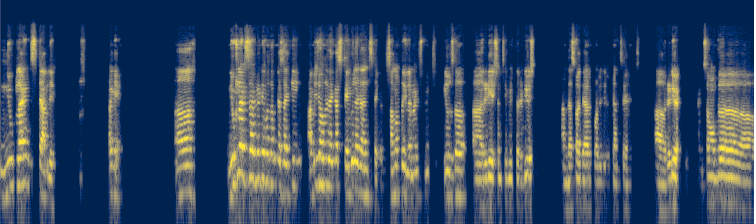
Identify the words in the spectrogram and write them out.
nuclide stability. Okay. Uh, nuclear stability मतलब कैसा है कि अभी जो हमने देखा stable and unstable some of the elements which use the uh, radiation emit the radiation and that's why they are called you can say uh, radioactive and some of the uh,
